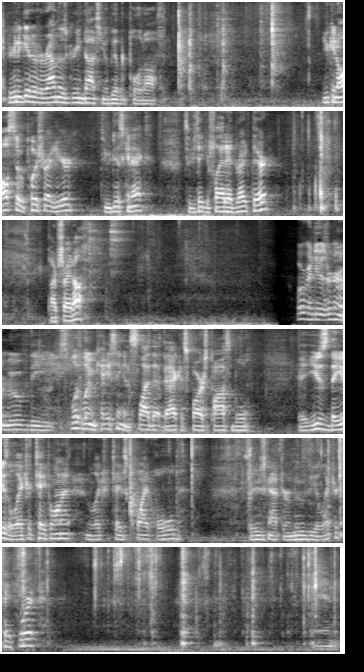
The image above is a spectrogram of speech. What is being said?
You're gonna get it around those green dots and you'll be able to pull it off. You can also push right here to disconnect. So if you take your flathead right there, pops right off. What we're going to do is we're going to remove the split loom casing and slide that back as far as possible. It uses, they use electric tape on it, and the electric tape's quite old. So you're just going to have to remove the electric tape for it. And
